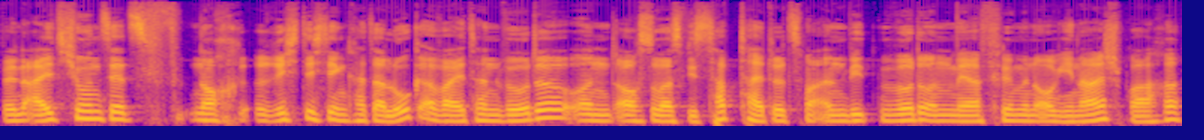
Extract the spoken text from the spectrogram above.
wenn iTunes jetzt noch richtig den Katalog erweitern würde und auch sowas wie Subtitles mal anbieten würde und mehr Filme in Originalsprache,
